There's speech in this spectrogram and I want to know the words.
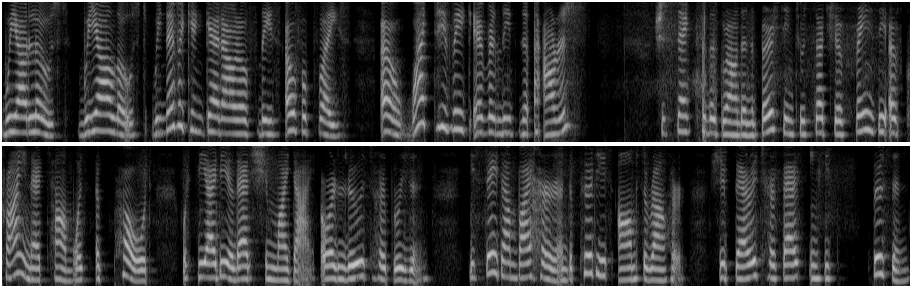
we are lost. We are lost. We never can get out of this awful place. Oh, why did we ever leave the others? She sank to the ground and burst into such a frenzy of crying that Tom was appalled with the idea that she might die or lose her reason. He sat down by her and put his arms around her. She buried her face in his bosom.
